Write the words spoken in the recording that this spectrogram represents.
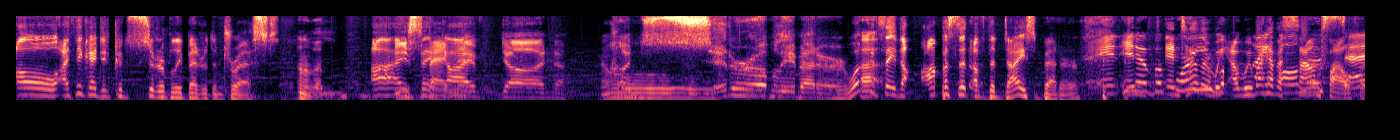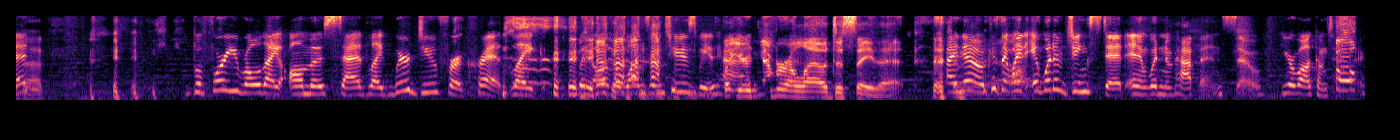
Oh, I think I did considerably better than Trest. Son of a I Beast think magnet. I've done no. considerably better. One Uh, could say the opposite of the dice better. And, You know, and, before and Tyler, you we, uh, we might I have a sound file said- for that. Before you rolled, I almost said like we're due for a crit, like with all the ones and twos we've had. But you're never allowed to say that. I know because it would it would have jinxed it and it wouldn't have happened. So you're welcome, Tyler.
